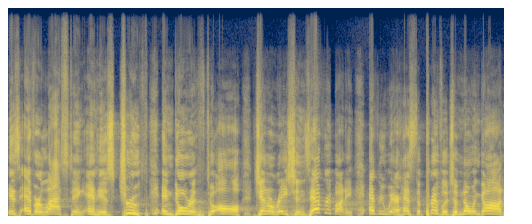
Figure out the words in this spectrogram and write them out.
is everlasting, and His truth endureth to all generations everybody, everywhere has the privilege of knowing God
